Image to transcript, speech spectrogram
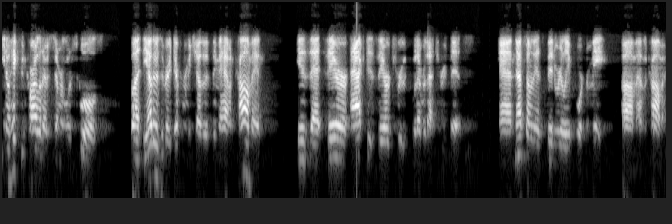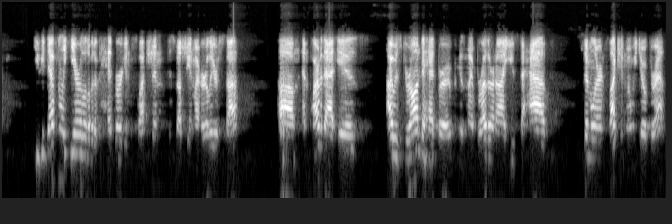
you know Hicks and Carlin are similar schools, but the others are very different from each other. The thing they have in common is that their act is their truth, whatever that truth is. And that's something that's been really important to me um, as a comic. You can definitely hear a little bit of Hedberg inflection, especially in my earlier stuff. Um, and part of that is I was drawn to Hedberg because my brother and I used to have similar inflection when we joked around.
